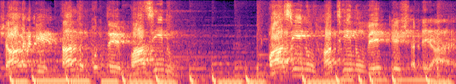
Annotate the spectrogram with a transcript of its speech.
ਛਾੜ ਕੇ ਤੰਦ ਉੱਤੇ ਬਾਜ਼ੀ ਨੂੰ ਬਾਜ਼ੀ ਨੂੰ ਹਾਥੀ ਨੂੰ ਵੇਖ ਕੇ ਛੱਡਿਆ ਹੈ।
